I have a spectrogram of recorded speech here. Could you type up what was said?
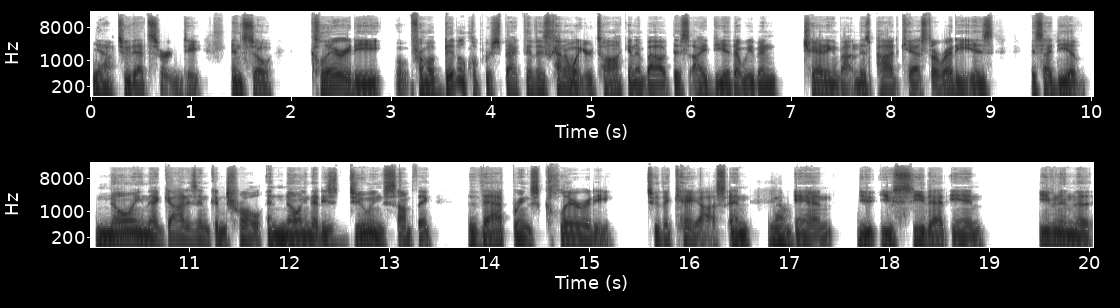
Yeah. To that certainty. And so clarity from a biblical perspective is kind of what you're talking about. This idea that we've been chatting about in this podcast already is this idea of knowing that God is in control and knowing that He's doing something that brings clarity to the chaos. And yeah. and you you see that in even in the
